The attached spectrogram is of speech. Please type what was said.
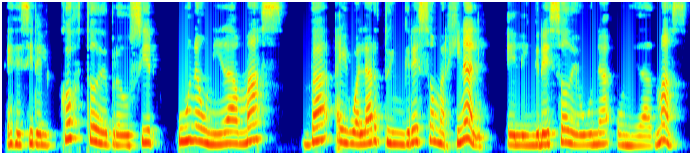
es decir, el costo de producir una unidad más, va a igualar tu ingreso marginal el ingreso de una unidad más.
